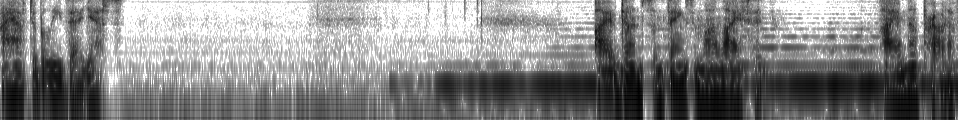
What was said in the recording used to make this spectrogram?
I have to believe that, yes. I have done some things in my life that I am not proud of.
